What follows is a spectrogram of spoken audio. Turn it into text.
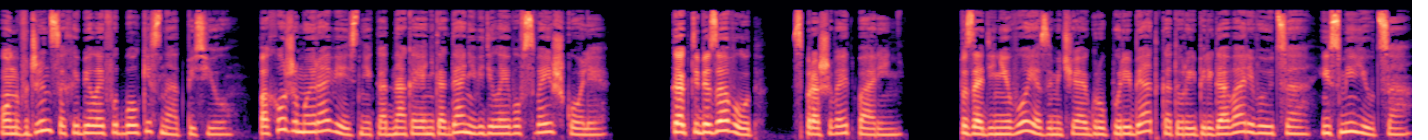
Он в джинсах и белой футболке с надписью. Похоже, мой ровесник, однако я никогда не видела его в своей школе. «Как тебя зовут?» спрашивает парень. Позади него я замечаю группу ребят, которые переговариваются и смеются.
